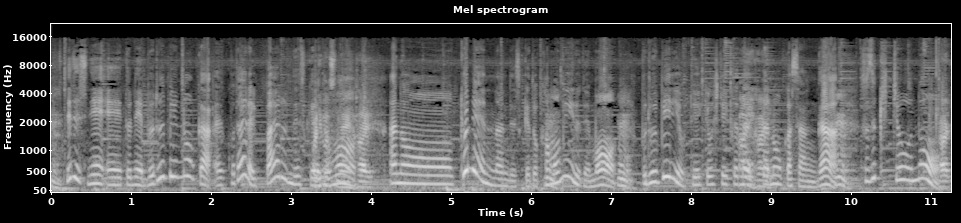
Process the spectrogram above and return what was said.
うん。でですねえっ、とねブルーベリー農家えー小平いっぱいあるんですけれども、ねはい。あのー去年なんですけどカモミールでも、うん。ブルーベリーを提供していただいた農家さんが、うん鈴木町のはい。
